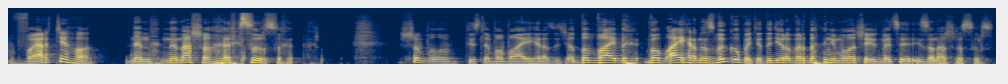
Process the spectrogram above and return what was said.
Вертіго, не, не нашого ресурсу, що було після Боба Айгера? От Боб, Ай... Боб Айгер нас викупить, і тоді Роберт Дауні молодший візьметься і за наш ресурс.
